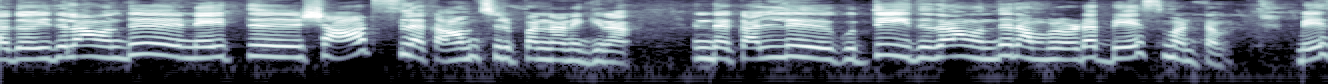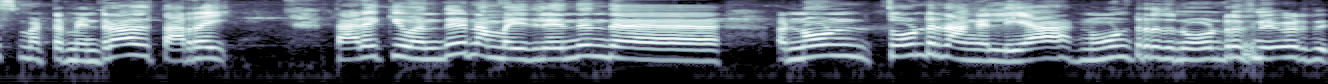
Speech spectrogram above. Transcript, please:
அதோ இதெல்லாம் வந்து நேற்று ஷார்ட்ஸில் காமிச்சிருப்பேன்னு நினைக்கிறேன். இந்த கல் குத்தி இதுதான் வந்து நம்மளோட பேஸ் மட்டம் பேஸ் மட்டம் என்றால் தரை. தரைக்கு வந்து நம்ம இதுலேருந்து இந்த நோன் தோண்டுனாங்க இல்லையா? நோண்டுறது நோண்டுறதுனே வருது.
